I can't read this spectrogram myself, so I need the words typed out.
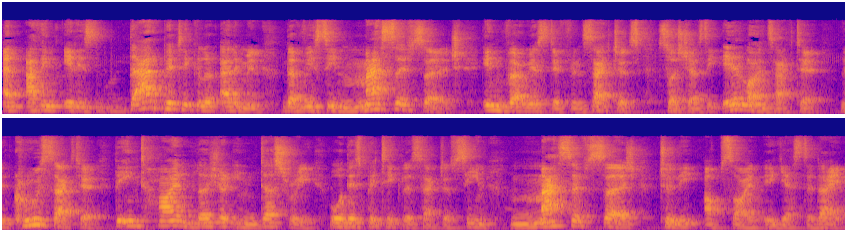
And I think it is that particular element that we've seen massive surge in various different sectors, such as the airline sector, the cruise sector, the entire leisure industry or this particular sector seen massive surge to the upside yesterday.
